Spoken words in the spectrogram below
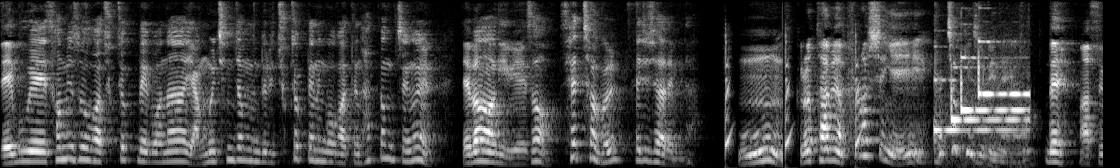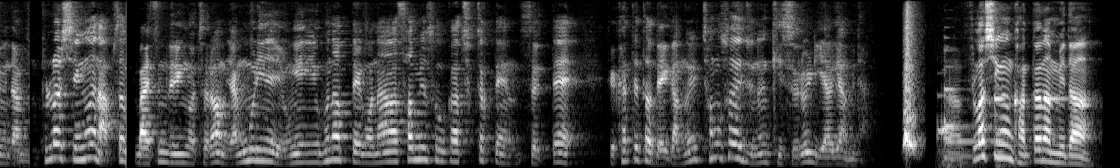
내부에 섬유소가 축적되거나 약물 침전물들이 축적되는 것 같은 합병증을 예방하기 위해서 세척을 해주셔야 됩니다. 음 그렇다면 플러싱이 세척 기술이네요. 네 맞습니다. 플러싱은 앞서 말씀드린 것처럼 약물인의 용액이 혼합되거나 섬유소가 축적됐을 때 그 카테터 내강을 청소해주는 기술을 이야기합니다. 자, flushing은 간단합니다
